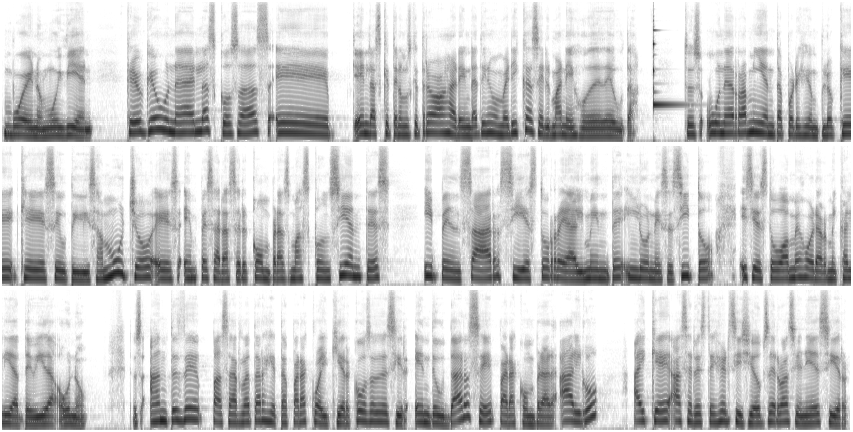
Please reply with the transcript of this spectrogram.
Bueno, muy bien. Creo que una de las cosas eh, en las que tenemos que trabajar en Latinoamérica es el manejo de deuda. Entonces, una herramienta, por ejemplo, que, que se utiliza mucho es empezar a hacer compras más conscientes y pensar si esto realmente lo necesito y si esto va a mejorar mi calidad de vida o no. Entonces, antes de pasar la tarjeta para cualquier cosa, es decir, endeudarse para comprar algo, hay que hacer este ejercicio de observación y decir,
